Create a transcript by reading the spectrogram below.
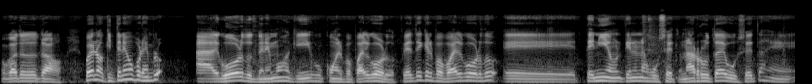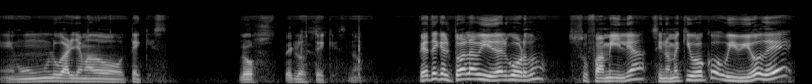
Buscate otro trabajo. Bueno, aquí tenemos, por ejemplo, al gordo. Tenemos aquí con el papá del gordo. Fíjate que el papá del gordo eh, tenía, tiene una buceta, una ruta de bucetas en, en un lugar llamado Teques. Los teques. Los Teques, ¿no? Fíjate que él toda la vida, el gordo, su familia, si no me equivoco, vivió de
